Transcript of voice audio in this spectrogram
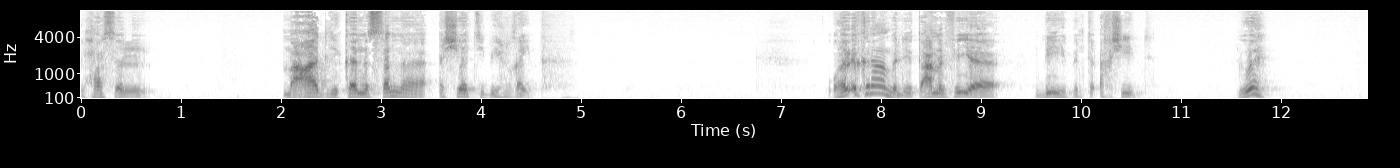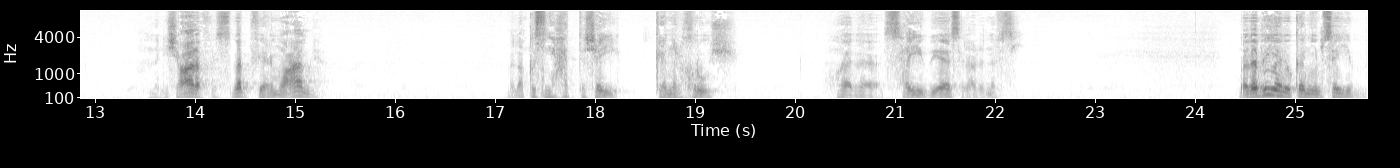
الحاصل ما عاد لي كان نستنى أشياتي به الغيب. وهالإكرام اللي تعامل فيا بيه بنت الأخشيد. لواه مانيش عارف السبب في المعاملة. ما ناقصني حتى شيء كان الخروج. وهذا صعيب ياسر على نفسي. ماذا بيا لو كان يمسيب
